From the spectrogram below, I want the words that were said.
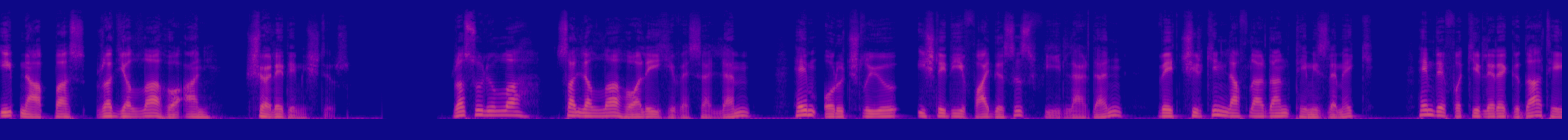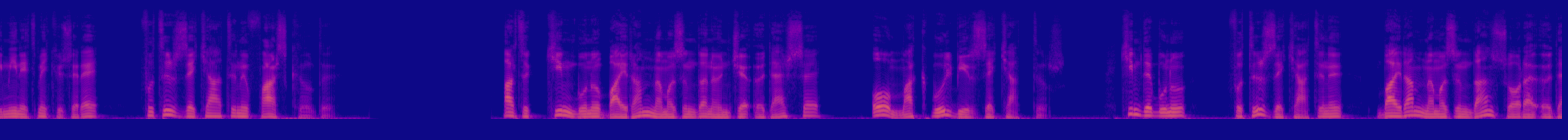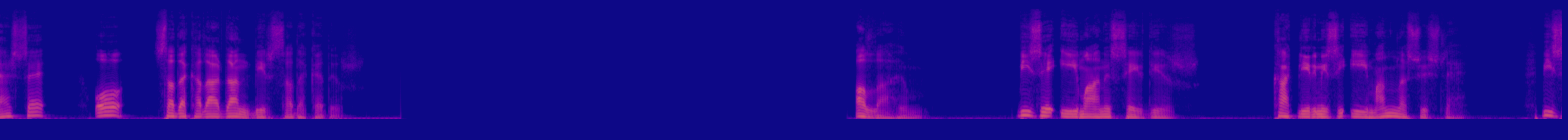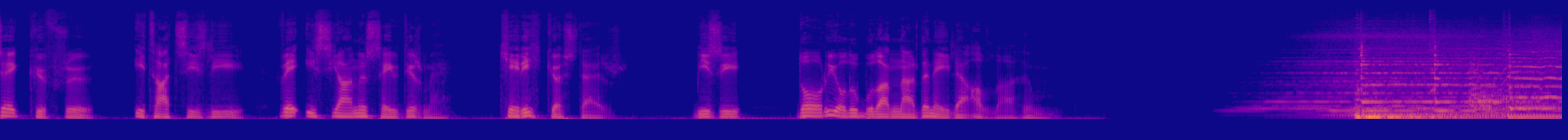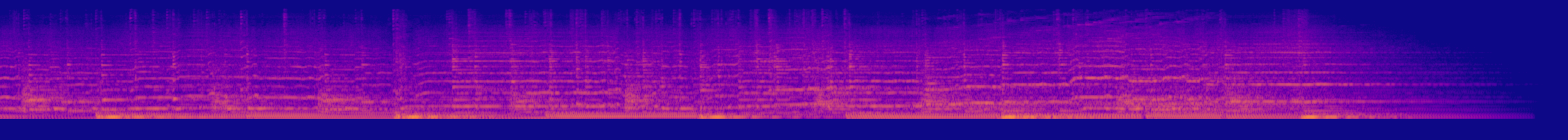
İbn Abbas radıyallahu anh şöyle demiştir. Resulullah sallallahu aleyhi ve sellem hem oruçluyu işlediği faydasız fiillerden ve çirkin laflardan temizlemek hem de fakirlere gıda temin etmek üzere fıtır zekatını farz kıldı. Artık kim bunu bayram namazından önce öderse, o makbul bir zekattır. Kim de bunu, fıtır zekatını bayram namazından sonra öderse, o sadakalardan bir sadakadır. Allah'ım, bize imanı sevdir, kalplerimizi imanla süsle. Bize küfrü, itaatsizliği ve isyanı sevdirme, kerih göster. Bizi doğru yolu bulanlardan eyle Allah'ım.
